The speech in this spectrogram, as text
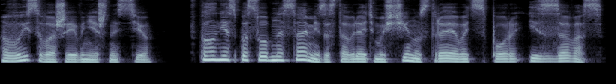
вы с вашей внешностью вполне способны сами заставлять мужчин устраивать споры из-за вас».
